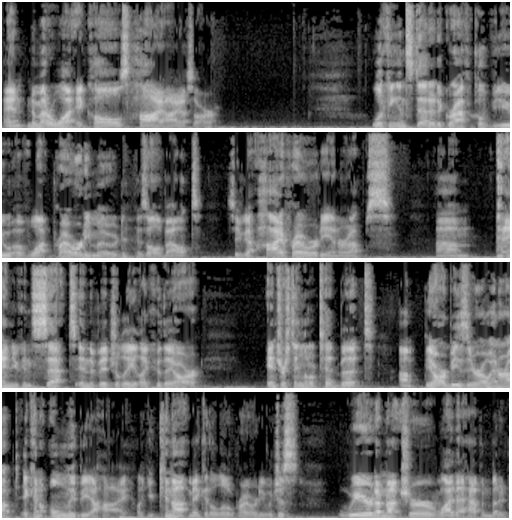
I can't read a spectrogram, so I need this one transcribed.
and no matter what, it calls high ISR. Looking instead at a graphical view of what priority mode is all about. So you've got high priority interrupts, um, and you can set individually like who they are. Interesting little tidbit. Um, the RB0 interrupt, it can only be a high. Like you cannot make it a low priority, which is weird. I'm not sure why that happened, but it,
